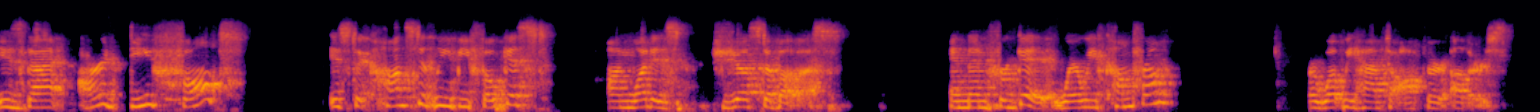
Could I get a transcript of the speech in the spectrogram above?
is that our default is to constantly be focused on what is just above us and then forget where we've come from or what we have to offer others.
